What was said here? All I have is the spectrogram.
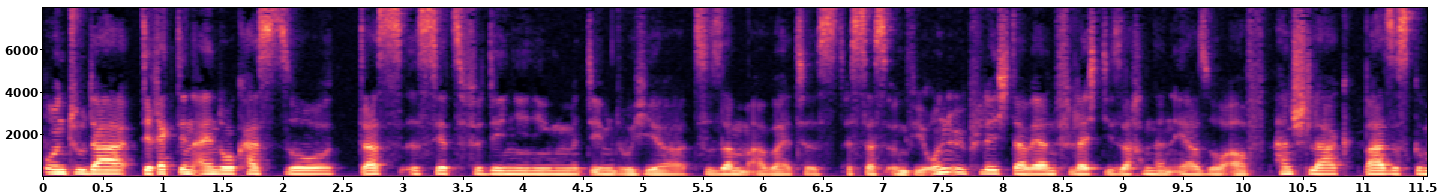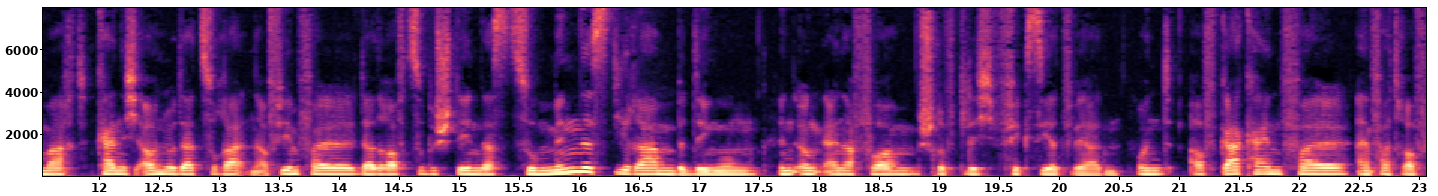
und du da direkt den Eindruck hast, so, das ist jetzt für denjenigen, mit dem du hier zusammenarbeitest, ist das irgendwie unüblich. Da werden vielleicht die Sachen dann eher so auf Handschlagbasis gemacht. Kann ich auch nur dazu raten, auf jeden Fall darauf zu bestehen, dass zumindest die Rahmenbedingungen in irgendeiner Form schriftlich fixiert werden und auf gar keinen Fall einfach drauf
